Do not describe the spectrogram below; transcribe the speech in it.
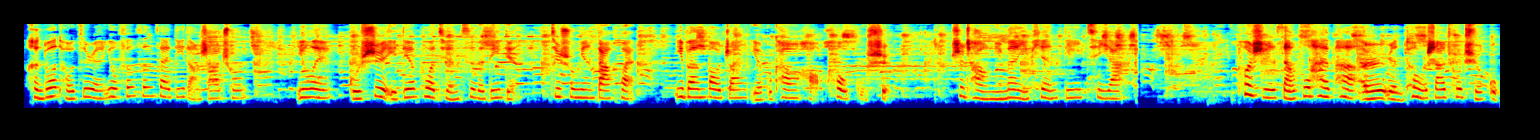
很多投资人又纷纷在低档杀出，因为股市已跌破前次的低点，技术面大坏，一般报章也不看好后股市，市场弥漫一片低气压，迫使散户害怕而忍痛杀出持股。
